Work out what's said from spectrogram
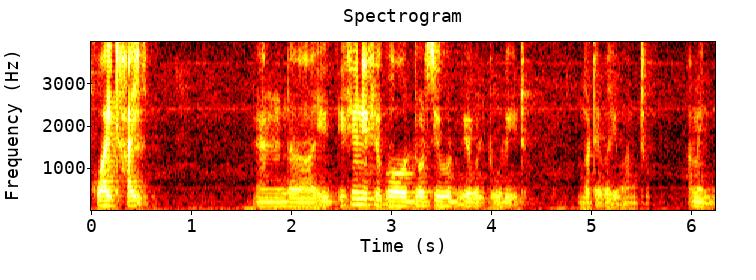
quite high. And uh, even if you go outdoors you would be able to read whatever you want to. I mean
